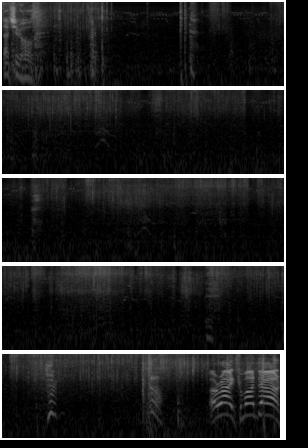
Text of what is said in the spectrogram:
That should hold. All right, come on down.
